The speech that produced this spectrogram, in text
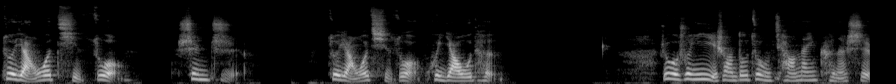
做仰卧起坐，甚至做仰卧起坐会腰疼。如果说你以上都中枪，那你可能是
